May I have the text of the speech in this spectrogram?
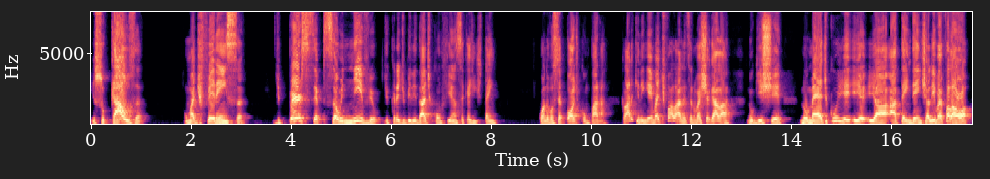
Isso causa uma diferença de percepção e nível de credibilidade e confiança que a gente tem. Quando você pode comparar. Claro que ninguém vai te falar, né? Você não vai chegar lá no guichê, no médico, e, e, e a, atendente ali vai falar: ó,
